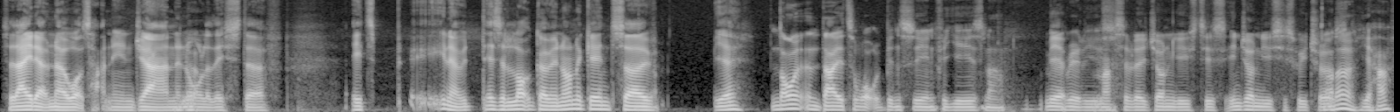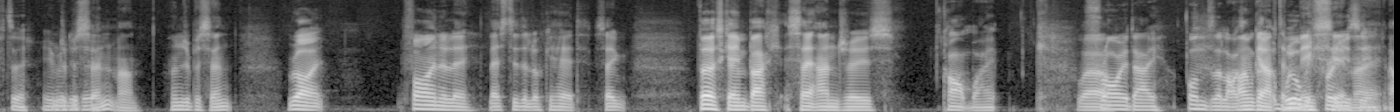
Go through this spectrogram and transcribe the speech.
So they don't know what's happening in Jan and Yep. all of this stuff. It's, you know, there's a lot going on again. So, yeah, night and day to what we've been seeing for years now. yeah, It really is. massively. John Eustace, in John Eustace we trust. I know you have to. Hundred really percent, man. Hundred percent. Right. Finally, let's do the look ahead. So, first game back, St Andrews. Can't wait. Well, Friday under the lights. I'm gonna have to we'll miss be freezing. it, mate. Oh,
